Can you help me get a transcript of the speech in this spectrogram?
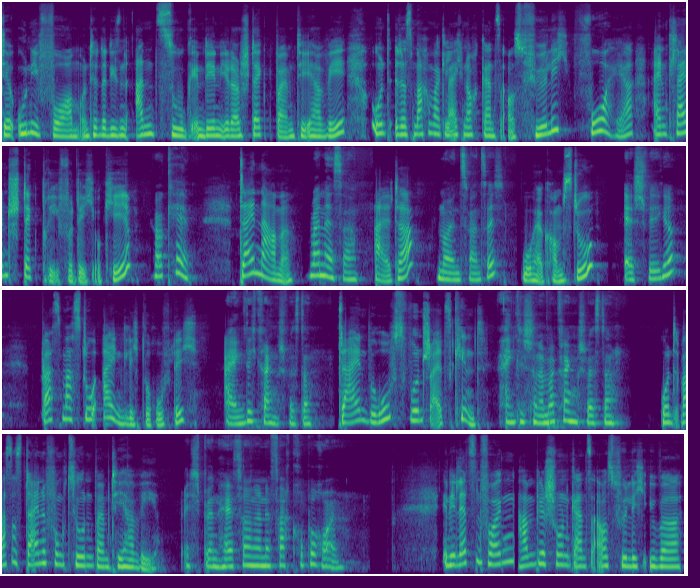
der Uniform und hinter diesem Anzug, in den ihr da steckt beim THW. Und das machen wir gleich noch ganz ausführlich. Vorher einen kleinen Steckbrief für dich, okay? Okay. Dein Name? Vanessa. Alter? 29. Woher kommst du? Eschwege. Was machst du eigentlich beruflich? Eigentlich Krankenschwester. Dein Berufswunsch als Kind? Eigentlich schon immer Krankenschwester. Und was ist deine Funktion beim THW? Ich bin Helferin in der Fachgruppe Räumen. In den letzten Folgen haben wir schon ganz ausführlich über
